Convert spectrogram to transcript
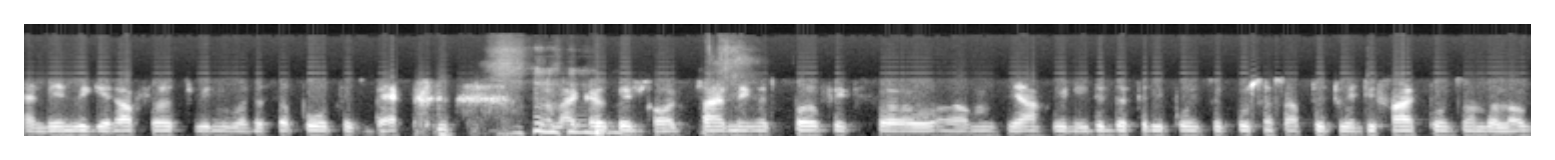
and then we get our first win where the support is back. so, like I said, God's timing is perfect. So, um, yeah, we needed the three points to push us up to 25 points on the log.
